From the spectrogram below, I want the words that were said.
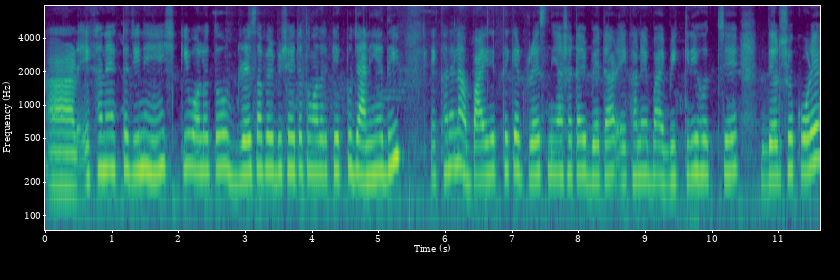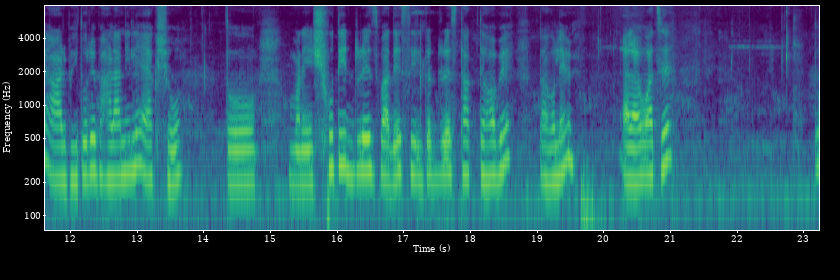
আর এখানে একটা জিনিস, কি বলো তো ড্রেস আপের বিষয়টা তোমাদেরকে একটু জানিয়ে দিই। এখানে না বাইরের থেকে ড্রেস নিয়ে আসাটাই বেটার এখানে বা বিক্রি হচ্ছে দেড়শো করে আর ভিতরে ভাড়া নিলে একশো। তো মানে সুতির ড্রেস বাদে সিল্কের ড্রেস থাকতে হবে, তাহলে অ্যালাউ আছে। তো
